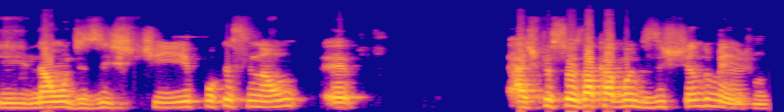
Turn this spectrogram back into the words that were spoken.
e não desistir, porque senão é, as pessoas acabam desistindo mesmo.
